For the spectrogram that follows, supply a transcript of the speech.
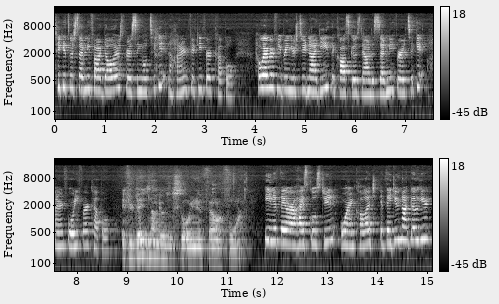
Tickets are $75 for a single ticket and 150 for a couple. However, if you bring your student ID, the cost goes down to 70 for a ticket, 140 for a couple. If your date does not go to school, you need to fill out a form. Even if they are a high school student or in college, if they do not go here,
